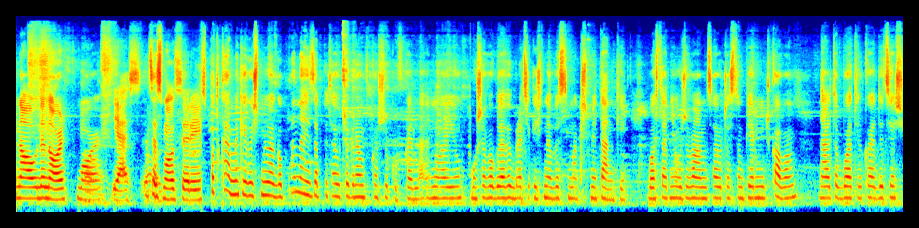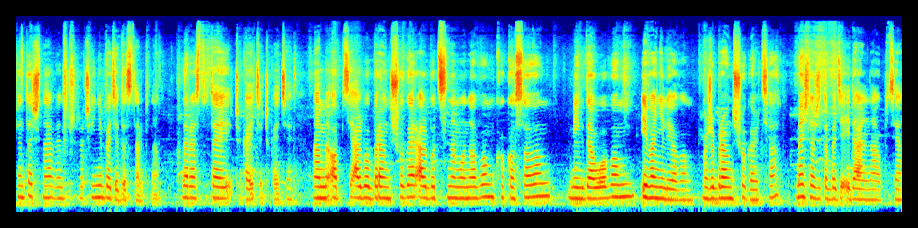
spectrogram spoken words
No, the north more. Oh. Yes, it's a small city. Spotkałam jakiegoś miłego pana i zapytał, czy gram w koszykówkę dla NYU. Muszę w ogóle wybrać jakiś nowy smak śmietanki, bo ostatnio używałam cały czas tą pierniczkową, no ale to była tylko edycja świąteczna, więc już raczej nie będzie dostępna. Zaraz tutaj, czekajcie, czekajcie. Mamy opcję albo brown sugar, albo cynamonową, kokosową, migdałową i waniliową. Może brown sugar, co? Myślę, że to będzie idealna opcja.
